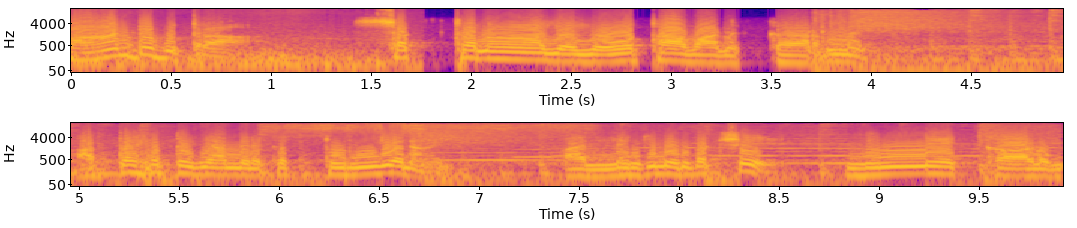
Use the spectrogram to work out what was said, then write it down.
പാണ്ഡുപുത്ര ശക്തനായ യോദ്ധാവാണ് കർണൻ. അദ്ദേഹത്തെ ഞാൻ നിനക്ക് തുല്യനായി അല്ലെങ്കിൽ ഒരുപക്ഷെ നിന്നേക്കാളും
